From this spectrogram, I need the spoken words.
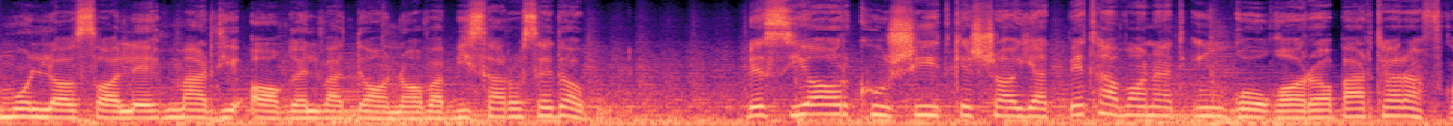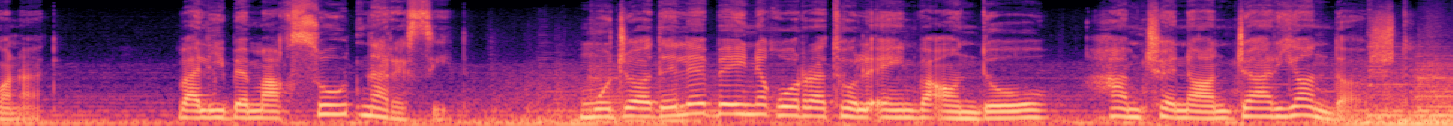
ملا صالح مردی عاقل و دانا و بی سر و صدا بود. بسیار کوشید که شاید بتواند این قوقا را برطرف کند. ولی به مقصود نرسید. مجادله بین قررت و آن دو همچنان جریان داشت.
